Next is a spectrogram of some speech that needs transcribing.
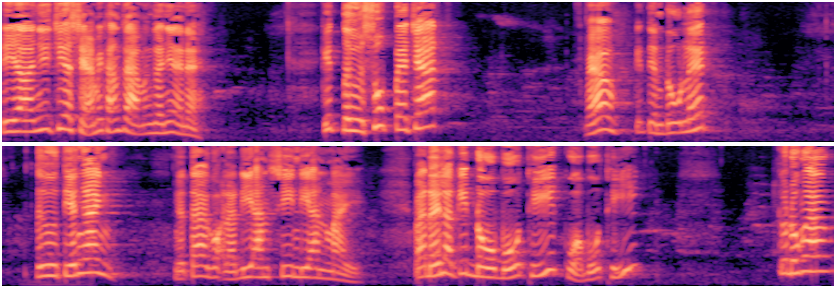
Thì uh, Nhi chia sẻ với khán giả mọi người như này này cái từ super chat phải không? Cái tiền đô lết. Từ tiếng Anh, người ta gọi là đi ăn xin, đi ăn mày. Và đấy là cái đồ bố thí của bố thí. Có đúng không?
